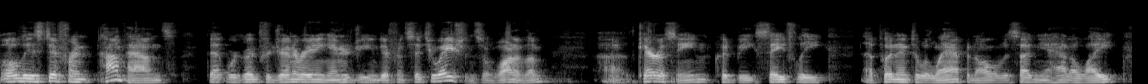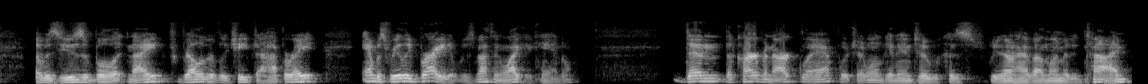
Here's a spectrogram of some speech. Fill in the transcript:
all these different compounds that were good for generating energy in different situations. And one of them, uh, kerosene, could be safely uh, put into a lamp, and all of a sudden you had a light that was usable at night, relatively cheap to operate, and was really bright. It was nothing like a candle. Then the carbon arc lamp, which I won't get into because we don't have unlimited time,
